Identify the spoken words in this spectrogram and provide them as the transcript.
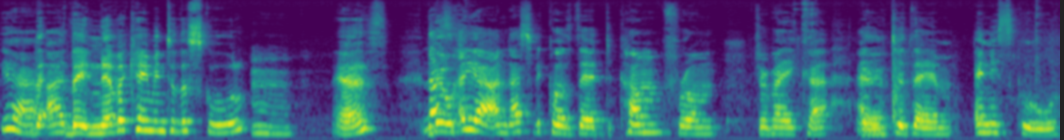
yeah They, I, they never came into the school. Yes. That's, They- uh, yeah, and that's because they'd come from Jamaica, and Yeah. to them, any school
